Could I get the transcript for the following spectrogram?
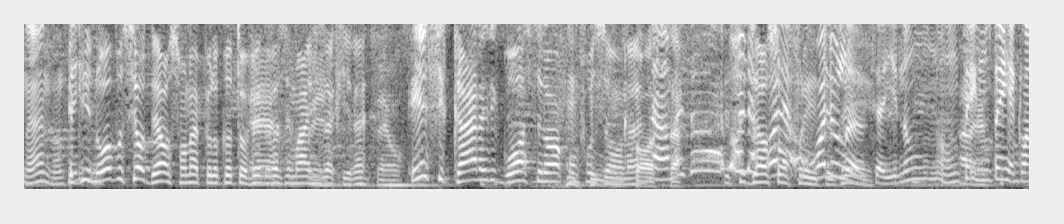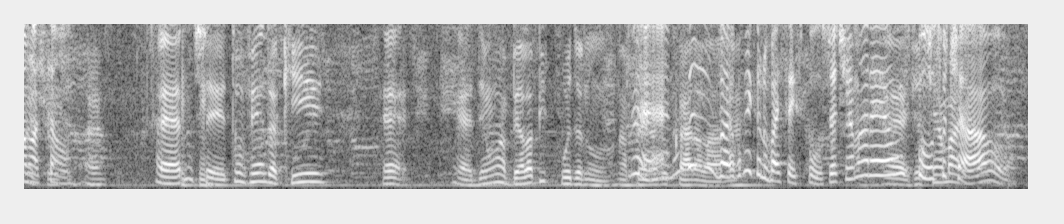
Né? Não E tem de novo o seu Delson, né? Pelo que eu tô vendo É, nas imagens aqui, né? Delson. Esse cara, ele gosta de dar uma confusão, né? Não, mas ah, Esse olha, Delson olha, Freitas, olha o lance aí, não, não, não tem, Ah, não tem reclamação. É. É, não sei. Tô vendo aqui. É, é deu uma bela bicuda no, na perna É, do não cara tem- lá. vai- né? como é que não vai ser expulso? Já tinha amarelo, É, já expulso, tinha amarelo, tchau. então.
